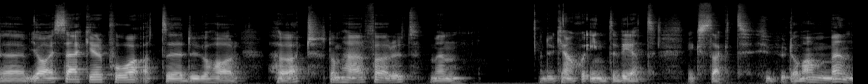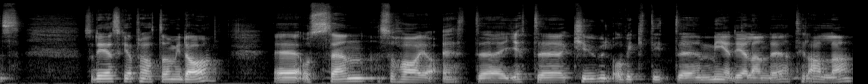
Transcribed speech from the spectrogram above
Eh, jag är säker på att eh, du har hört de här förut, men du kanske inte vet exakt hur de används. Så det ska jag prata om idag. Eh, och sen så har jag ett eh, jättekul och viktigt eh, meddelande till alla.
